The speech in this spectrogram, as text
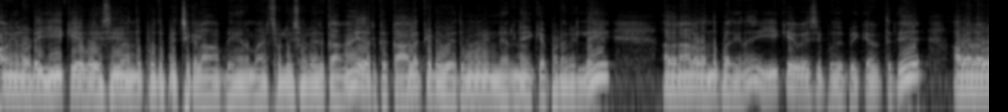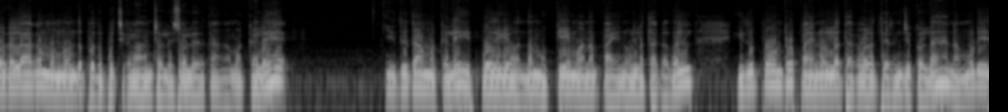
அவங்களோட இகே இகேஒய்சி வந்து புதுப்பிச்சுக்கலாம் அப்படிங்கிற மாதிரி சொல்லி சொல்லியிருக்காங்க. இதற்கு காலக்கெடு எதுவும் நிர்ணயிக்கப்படவில்லை. அதனால் வந்து பார்த்திங்கன்னா இகே இகேஒய்சி புதுப்பிக்கிறதுக்கு அவரவர்களாக முன் வந்து புதுப்பிச்சுக்கலாம்னு சொல்லி சொல்லியிருக்காங்க மக்களே. இதுதான் மக்களே இப்போதைக்கு வந்த முக்கியமான பயனுள்ள தகவல். இது போன்ற பயனுள்ள தகவலை தெரிஞ்சுக்கொள்ள நம்முடைய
